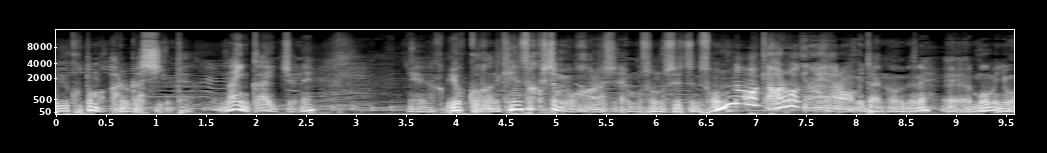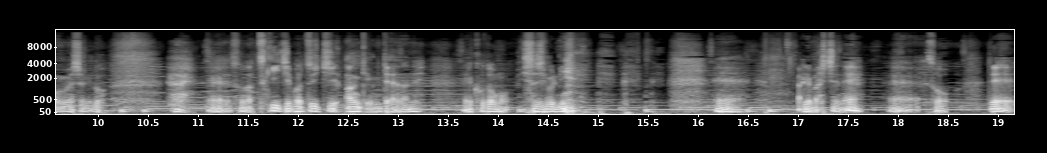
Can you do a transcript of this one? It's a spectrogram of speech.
いうこともあるらしいみたいな。ないんかい一応ね。えーなんかよくわかんない。検索してもわからないしね。もうその説明、そんなわけあるわけないだろうみたいなのでね、えー、揉めにもめましたけど、はい、えーそんな月一罰一案件みたいなね、えーことも久しぶりに、えーありましてね。えーそう。で、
